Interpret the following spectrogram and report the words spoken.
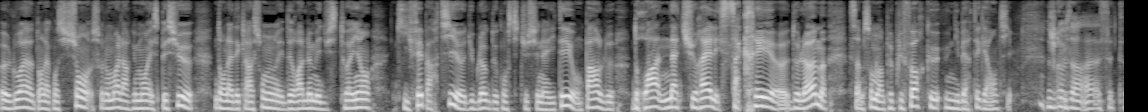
lois dans la Constitution, selon moi l'argument est spécieux. Dans la Déclaration des droits de l'homme et du citoyen, qui fait partie du bloc de constitutionnalité, on parle de droit naturel et sacré de l'homme. Ça me semble un peu plus fort qu'une liberté garantie. Je reviens à cette,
